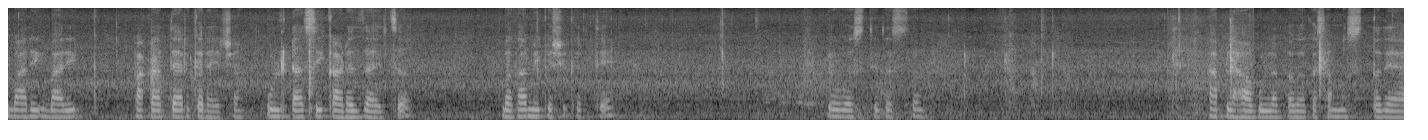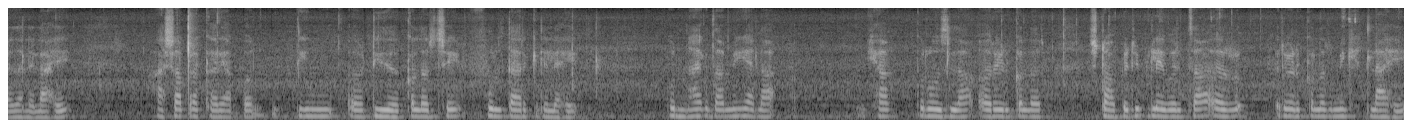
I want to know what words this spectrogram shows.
बारीक बारीक पाकळ्या तयार करायच्या. उलटा सी काढत जायचं. बघा मी कशी करते. व्यवस्थित असं. आपला हा गुलाब बघा कसा मस्त तयार झालेला आहे. अशा प्रकारे आपण तीन टी कलरचे फूल तयार केलेले आहे पुन्हा एकदा मी याला ह्या रोजला रेड कलर स्ट्रॉबेरी फ्लेवरचा रेड कलर मी घेतला आहे.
